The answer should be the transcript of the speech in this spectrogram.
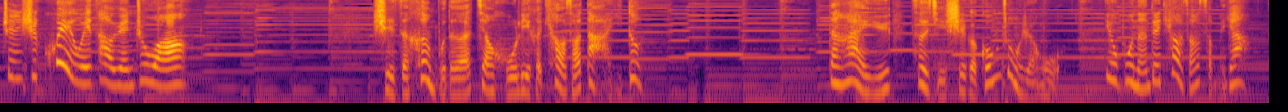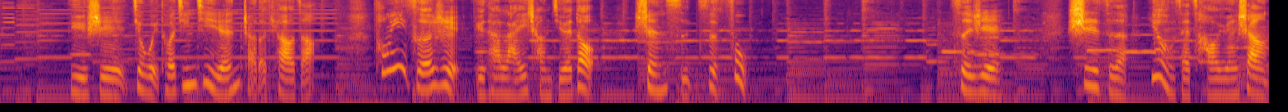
真是愧为草原之王。狮子恨不得将狐狸和跳蚤打一顿，但碍于自己是个公众人物，又不能对跳蚤怎么样，于是就委托经纪人找到跳蚤，同一择日与他来一场决斗，生死自负。次日。狮子又在草原上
